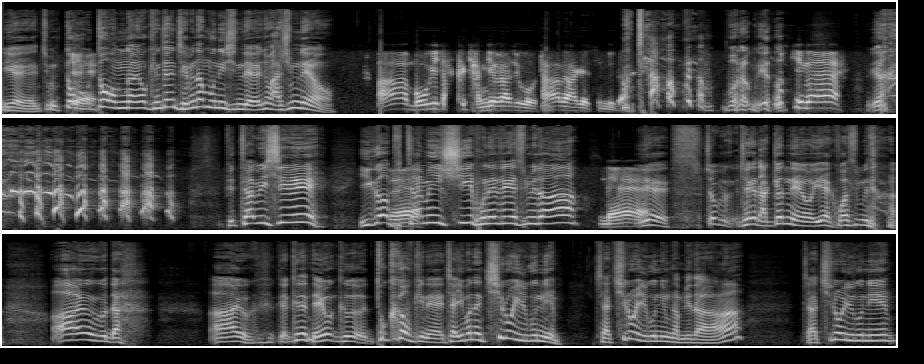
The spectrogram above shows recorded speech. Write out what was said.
예, 좀 또, 예. 또 없나요? 굉장히 재미난 분이신데 좀 아쉽네요. 아 목이 자꾸 잠겨가지고 다음에 하겠습니다. 뭐라고요? 웃지 마. 야. 비타민 C! 이거 네. 비타민 C 보내드리겠습니다. 네. 예, 좀 제가 낚였네요. 예, 고맙습니다. 아유, 그 나, 아유, 그- 그냥 내용, 그, 토크가 웃기네. 자, 이번엔 7519님. 자, 7519님 갑니다. 자, 7519님.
